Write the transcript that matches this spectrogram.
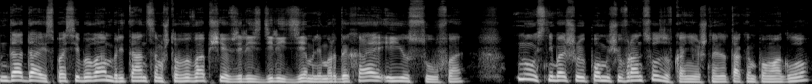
Да-да, и спасибо вам, британцам, что вы вообще взялись делить земли Мордыхая и Юсуфа. Ну, с небольшой помощью французов, конечно, это так им помогло».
